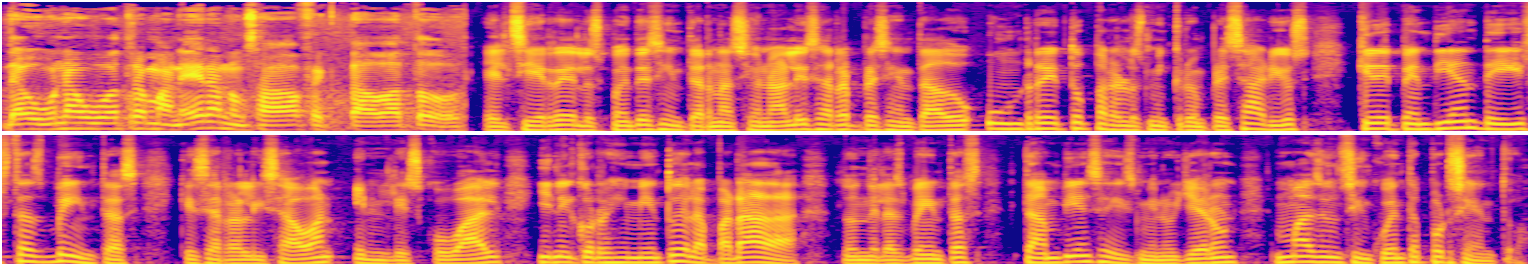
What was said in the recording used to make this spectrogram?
de una u otra manera nos ha afectado a todos. El cierre de los puentes internacionales ha representado un reto para los microempresarios que dependían de estas ventas que se realizaban en el Escobal y en el corregimiento de la Parada, donde las ventas también se disminuyeron más de un 50%.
